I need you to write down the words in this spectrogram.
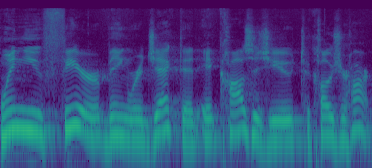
when you fear being rejected, it causes you to close your heart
